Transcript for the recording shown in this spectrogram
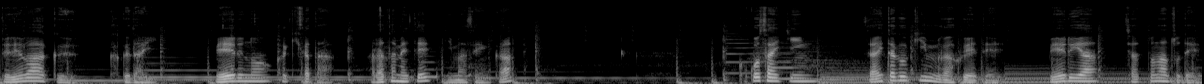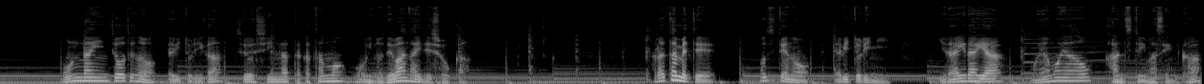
テレワーク拡大メールの書き方改めてみませんか？ここ最近在宅勤務が増えてメールやチャットなどでオンライン上でのやり取りが中心になった方も多いのではないでしょうか。改めて文字でのやり取りにイライラやモヤモヤを感じていませんか？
